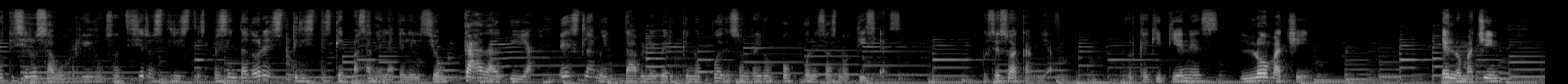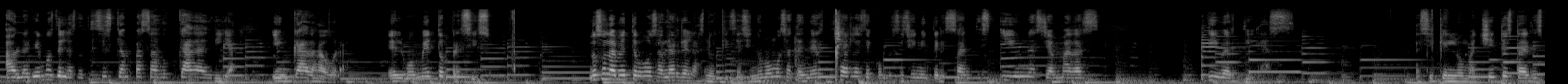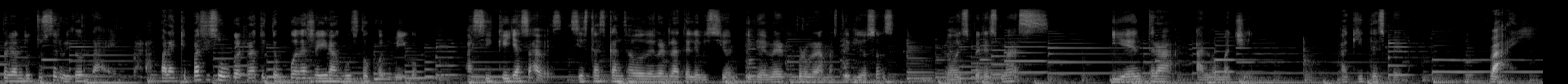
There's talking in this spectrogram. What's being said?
noticieros aburridos, noticieros tristes, presentadores tristes que pasan en la televisión cada día. Es lamentable ver que no puedes sonreír un poco con esas noticias. Pues eso ha cambiado. Porque aquí tienes Lo Machín. En Lo Machín hablaremos de las noticias que han pasado cada día y en cada hora. El momento preciso. No solamente vamos a hablar de las noticias, sino vamos a tener charlas de conversación interesantes y unas llamadas divertidas. Así que en lo machín te estaré esperando tu servidor Gael para que pases un buen rato y te puedas reír a gusto conmigo. Así que ya sabes, si estás cansado de ver la televisión y de ver programas tediosos, no esperes más y entra a lo machín. Aquí te espero. Bye.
